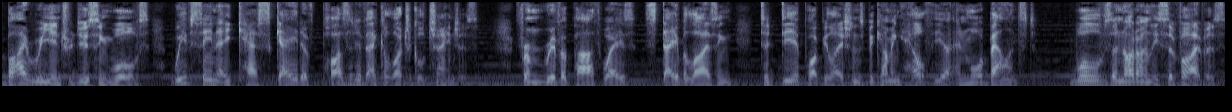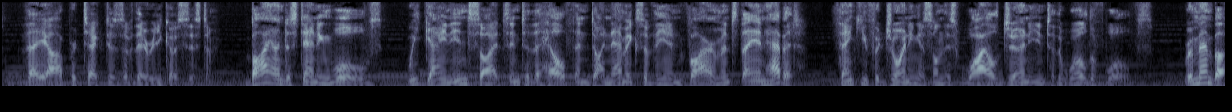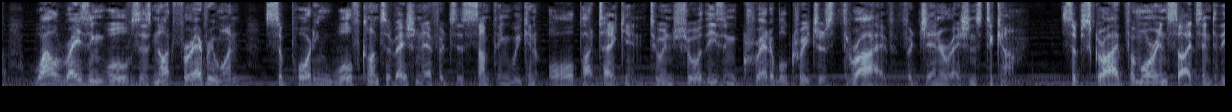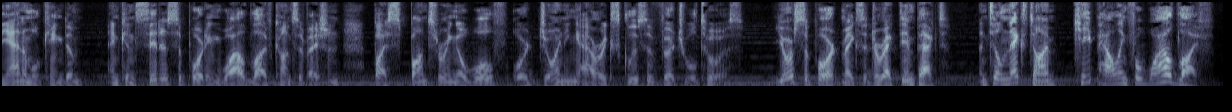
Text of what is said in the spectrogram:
By reintroducing wolves, we've seen a cascade of positive ecological changes, from river pathways stabilizing to deer populations becoming healthier and more balanced. Wolves are not only survivors, they are protectors of their ecosystem. By understanding wolves, we gain insights into the health and dynamics of the environments they inhabit. Thank you for joining us on this wild journey into the world of wolves. Remember, while raising wolves is not for everyone, supporting wolf conservation efforts is something we can all partake in to ensure these incredible creatures thrive for generations to come. Subscribe for more insights into the animal kingdom and consider supporting wildlife conservation by sponsoring a wolf or joining our exclusive virtual tours. Your support makes a direct impact. Until next time, keep howling for wildlife.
